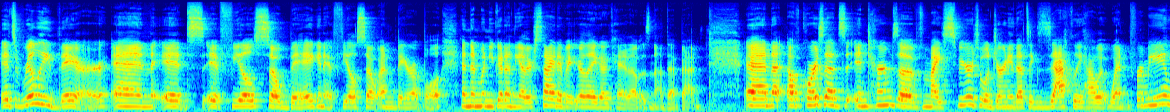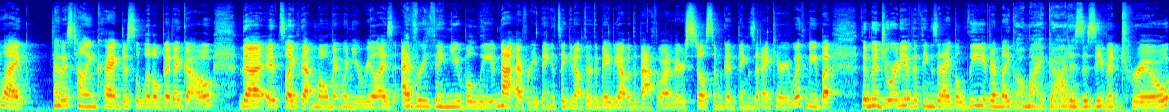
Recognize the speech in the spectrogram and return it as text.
it's really there. And it's it feels so big and it feels so unbearable. And then when you get on the other side of it you're like okay that was not that bad. And of course that's in terms of my spiritual journey that's exactly how it went for me. Like I was telling Craig just a little bit ago that it's like that moment when you realize everything you believe, not everything, it's like you don't throw the baby out with the bathwater. There's still some good things that I carry with me, but the majority of the things that I believed, I'm like, oh my God, is this even true?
